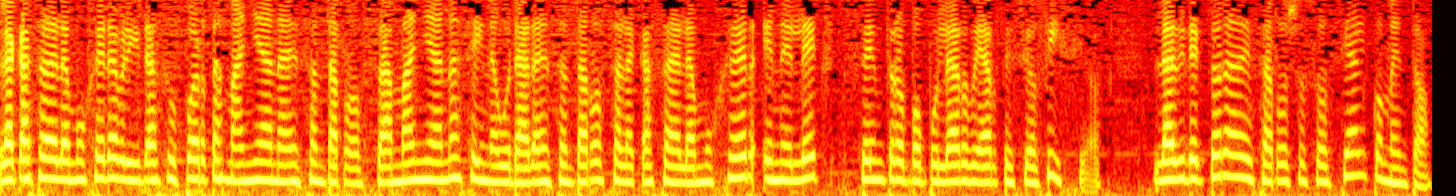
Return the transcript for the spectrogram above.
La Casa de la Mujer abrirá sus puertas mañana en Santa Rosa. Mañana se inaugurará en Santa Rosa la Casa de la Mujer en el ex Centro Popular de Artes y Oficios. La directora de Desarrollo Social comentó.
